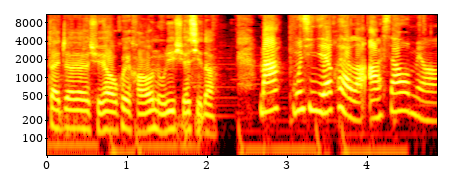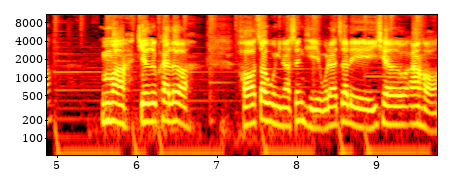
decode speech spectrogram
在这学校会好好努力学习的。妈，母亲节快乐啊！想我没有？妈妈，节日快乐！好好照顾你的身体，我在这里一切都安好。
